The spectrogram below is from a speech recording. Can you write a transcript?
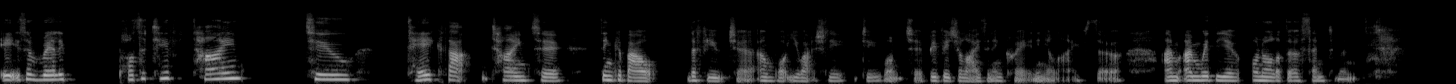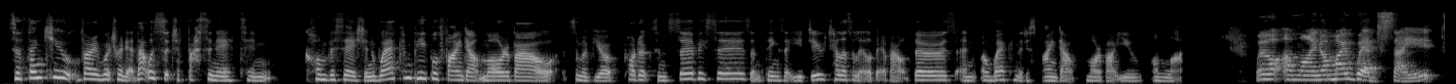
it's a really positive time to take that time to think about the future and what you actually do want to be visualizing and creating in your life. So I'm, I'm with you on all of those sentiments. So thank you very much, Wendy. That was such a fascinating conversation. Where can people find out more about some of your products and services and things that you do? Tell us a little bit about those and, and where can they just find out more about you online? Well, online on my website,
